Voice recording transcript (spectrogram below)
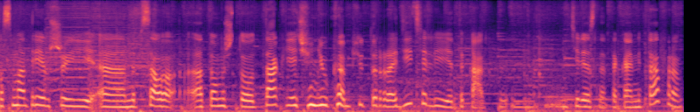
посмотревший э, написал о том, что так я чиню компьютер родителей. Это как? Интересная такая метафора.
